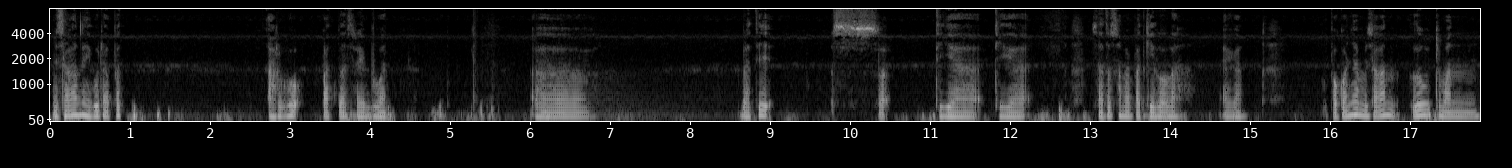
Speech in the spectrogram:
misalkan nih gue dapet argo 14 ribuan uh, berarti tiga tiga satu sampai empat kilo lah ya kan? Pokoknya misalkan lu cuman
